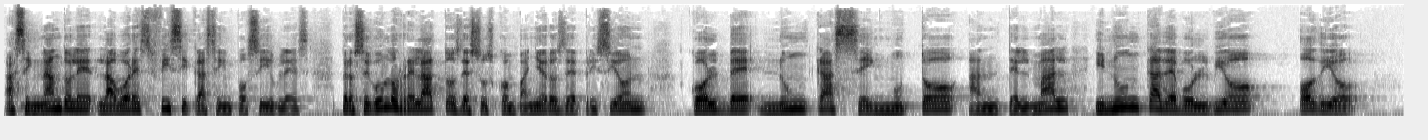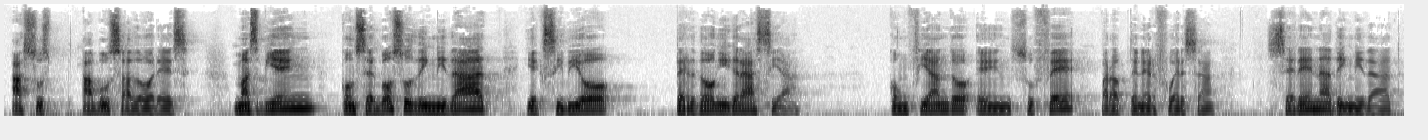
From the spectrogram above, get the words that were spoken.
asignándole labores físicas imposibles, pero según los relatos de sus compañeros de prisión, Colbe nunca se inmutó ante el mal y nunca devolvió odio a sus abusadores. Más bien conservó su dignidad y exhibió perdón y gracia, confiando en su fe para obtener fuerza, serena dignidad.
